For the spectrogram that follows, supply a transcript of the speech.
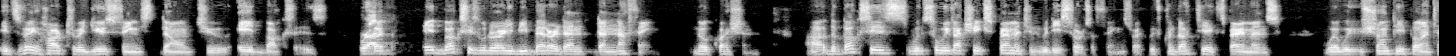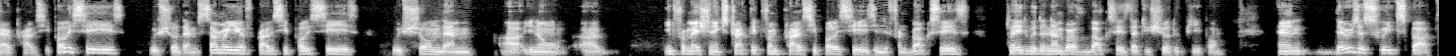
it's very hard to reduce things down to eight boxes. Right. But eight boxes would already be better than than nothing, no question. Uh, the boxes, so we've actually experimented with these sorts of things, right? We've conducted experiments where we've shown people entire privacy policies, we've shown them summary of privacy policies, we've shown them, uh, you know, uh, information extracted from privacy policies in different boxes, played with the number of boxes that you show to people. And there is a sweet spot,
